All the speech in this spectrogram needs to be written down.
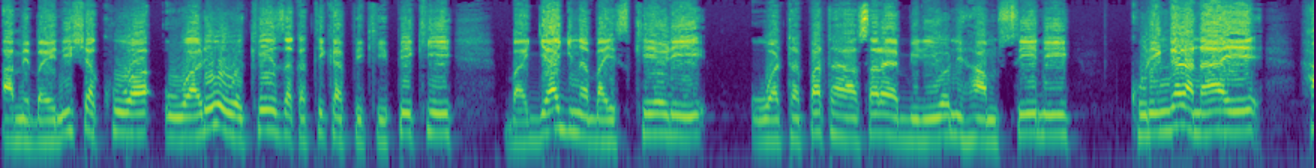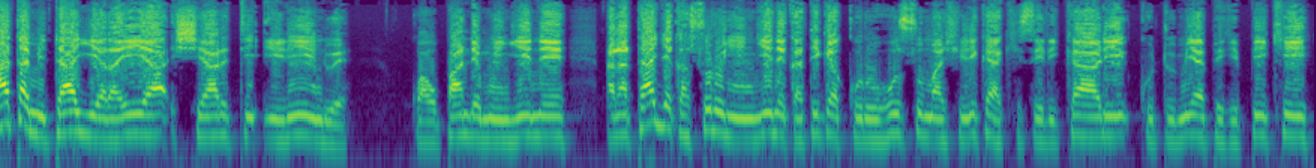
amebainisha kuwa waliowekeza katika pikipiki, bajaji na baiskeli watapata hasara ya bilioni hamsini kulingana naye hata mitaji ya raia sharti ilindwe. Kwa upande mwingine, anataja kasoro nyingine katika kuruhusu mashirika ya kiserikali kutumia pikipiki,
